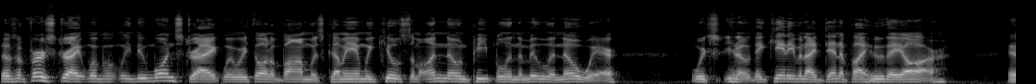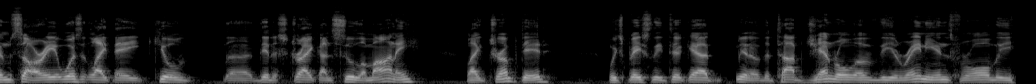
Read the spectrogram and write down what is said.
There was a first strike where we do one strike where we thought a bomb was coming, and we killed some unknown people in the middle of nowhere which you know they can't even identify who they are. I'm sorry, it wasn't like they killed, uh, did a strike on Soleimani like Trump did, which basically took out you know the top general of the Iranians for all the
